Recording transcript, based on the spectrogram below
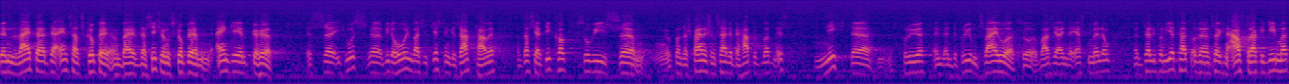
den Leiter der Einsatzgruppe bei der Sicherungsgruppe eingehend gehört. Es, äh, ich muss äh, wiederholen, was ich gestern gesagt habe, dass Herr Dickkopf, so wie es äh, von der spanischen Seite behauptet worden ist, nicht äh, früher, in, in, früh um 2 Uhr, so war es ja in der ersten Meldung, äh, telefoniert hat oder einen solchen Auftrag gegeben hat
